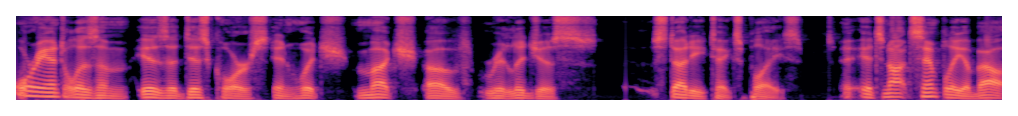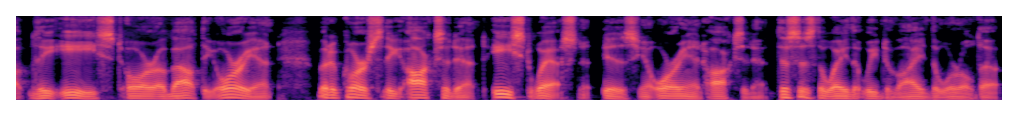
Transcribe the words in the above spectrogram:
Orientalism is a discourse in which much of religious study takes place. It's not simply about the East or about the Orient, but of course the Occident, East West is, you know, Orient Occident. This is the way that we divide the world up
